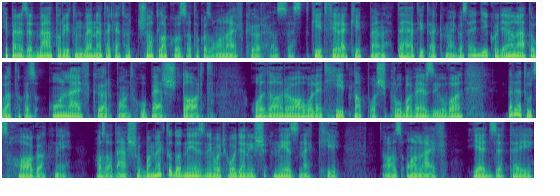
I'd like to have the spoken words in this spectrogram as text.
Éppen ezért bátorítunk benneteket, hogy csatlakozzatok az online körhöz. Ezt kétféleképpen tehetitek meg. Az egyik, hogy ellátogatok az onlifekör.hu per start oldalra, ahol egy hétnapos próbaverzióval bele tudsz hallgatni az adásokba. Meg tudod nézni, hogy hogyan is néznek ki az online jegyzetei,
